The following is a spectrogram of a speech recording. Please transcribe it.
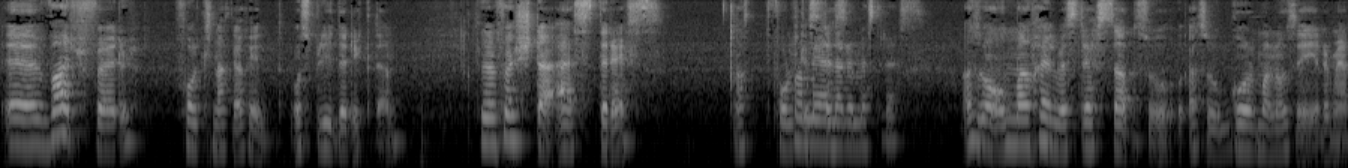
eh, varför folk snackar skit och sprider rykten. Så den första är stress. Att folk Vad menar du med stress? Alltså om man själv är stressad så alltså, går man och säger det mer.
